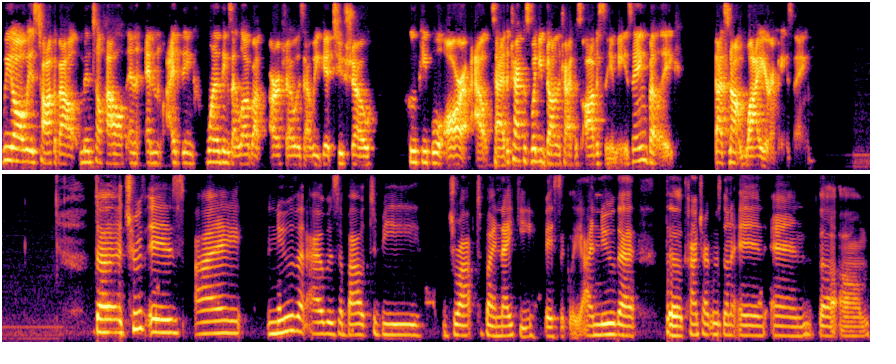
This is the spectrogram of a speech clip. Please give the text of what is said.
we always talk about mental health and and I think one of the things I love about our show is that we get to show who people are outside the track because what you've done on the track is obviously amazing, but like that's not why you're amazing. The truth is I knew that I was about to be dropped by Nike basically. I knew that the contract was going to end and the um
